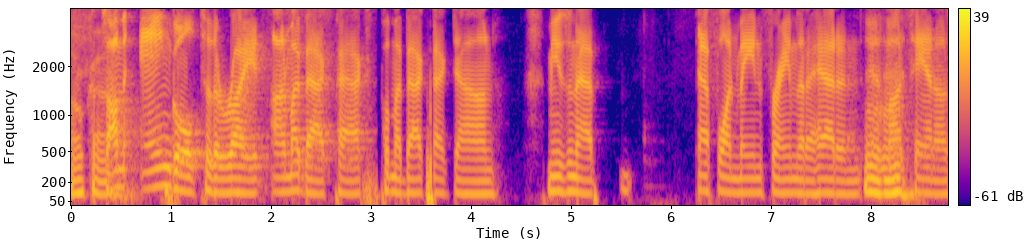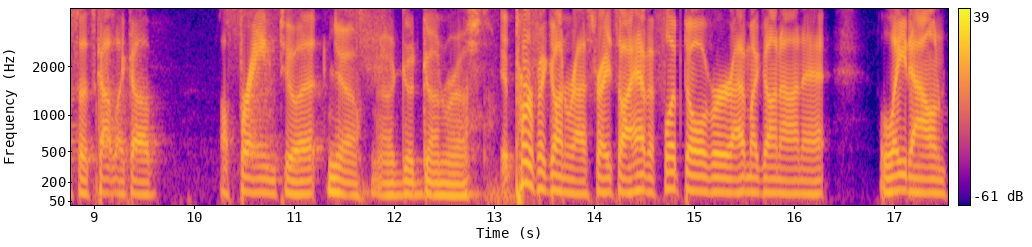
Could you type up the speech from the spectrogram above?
Okay. So I'm angled to the right on my backpack. Put my backpack down. I'm using that F1 mainframe that I had in, in mm-hmm. Montana, so it's got like a a frame to it. yeah, a good gun rest. It- Perfect gun rest, right? So I have it flipped over. I have my gun on it, lay down,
